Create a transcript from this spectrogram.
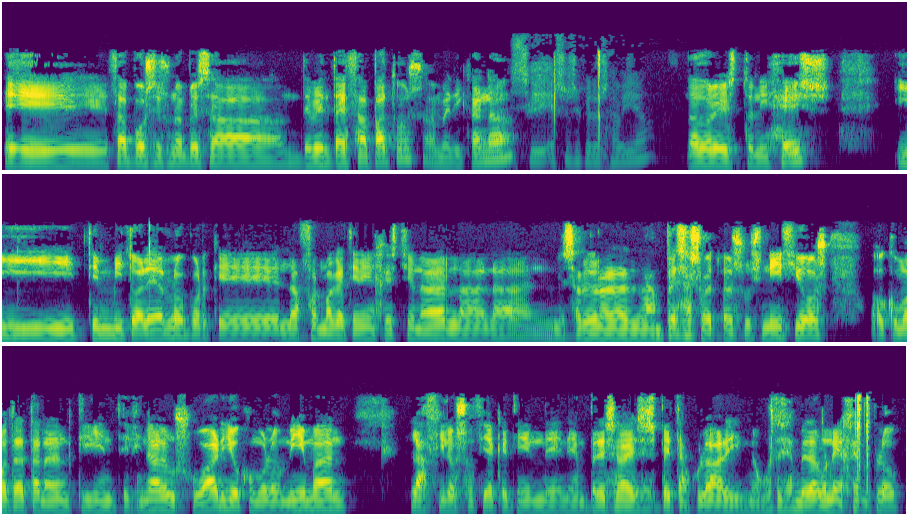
Eh, Zapos es una empresa de venta de zapatos americana. Sí, eso sí que lo sabía. El es Tony Hesh y te invito a leerlo porque la forma que tienen de gestionar la, el desarrollo de la empresa, sobre todo en sus inicios, o cómo tratan al cliente final, al usuario, cómo lo miman, la filosofía que tienen de empresa es espectacular y me gusta siempre dar un ejemplo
